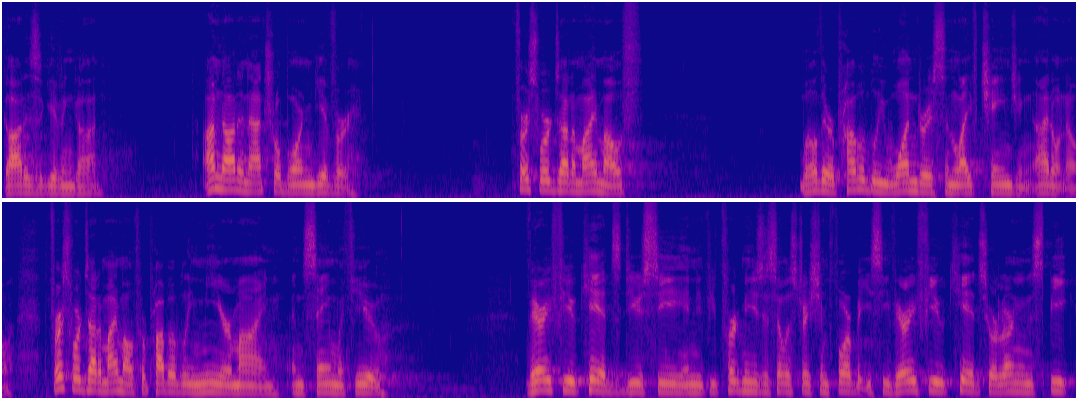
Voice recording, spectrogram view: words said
God is a giving God. I'm not a natural born giver. First words out of my mouth, well, they were probably wondrous and life changing. I don't know. First words out of my mouth were probably me or mine, and same with you. Very few kids do you see, and if you've heard me use this illustration before, but you see very few kids who are learning to speak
